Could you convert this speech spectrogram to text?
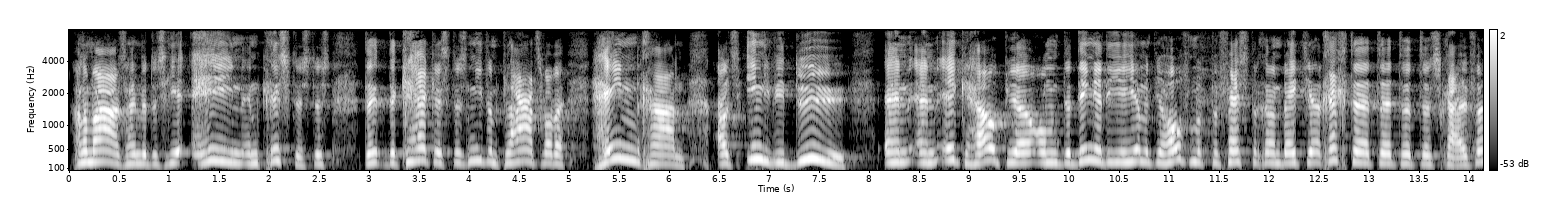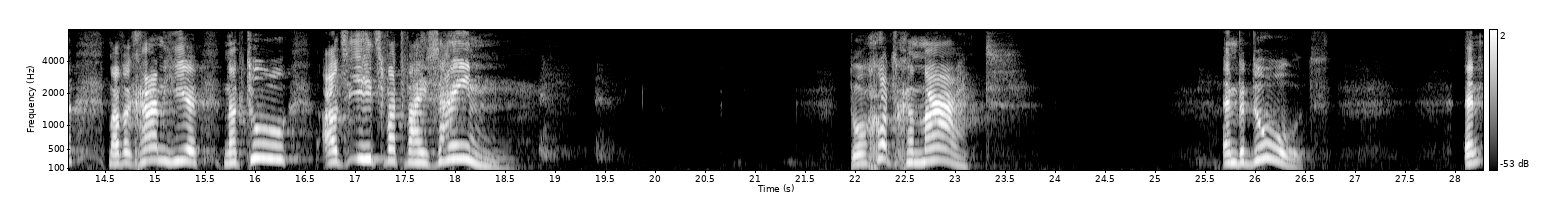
Allemaal zijn we dus hier één in Christus. Dus de, de kerk is dus niet een plaats waar we heen gaan als individu. En, en ik help je om de dingen die je hier met je hoofd moet bevestigen een beetje recht te, te, te schuiven. Maar we gaan hier naartoe als iets wat wij zijn. Door God gemaakt. En bedoeld. En,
